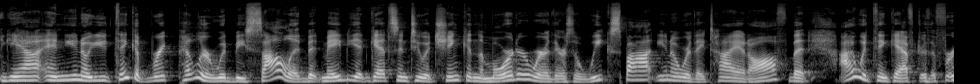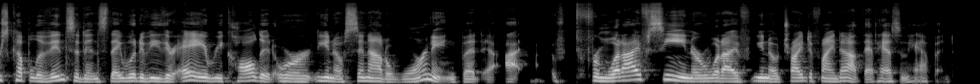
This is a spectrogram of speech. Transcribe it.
Yeah, and you know, you'd think a brick pillar would be solid, but maybe it gets into a chink in the mortar where there's a weak spot, you know, where they tie it off. But I would think after the first couple of incidents, they would have either A, recalled it or, you know, sent out a warning. But eh, I, from what I've seen or what I've, you know, tried to find out, that hasn't happened.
